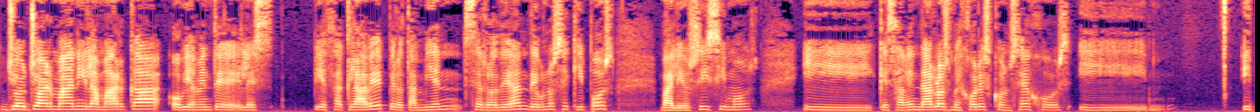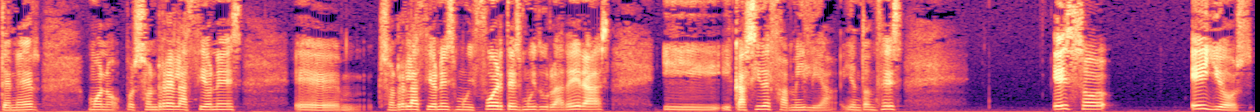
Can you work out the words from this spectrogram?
Giorgio Armani, la marca, obviamente él es pieza clave, pero también se rodean de unos equipos valiosísimos y que saben dar los mejores consejos y, y tener, bueno, pues son relaciones, eh, son relaciones muy fuertes, muy duraderas y, y, casi de familia. Y entonces, eso, ellos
